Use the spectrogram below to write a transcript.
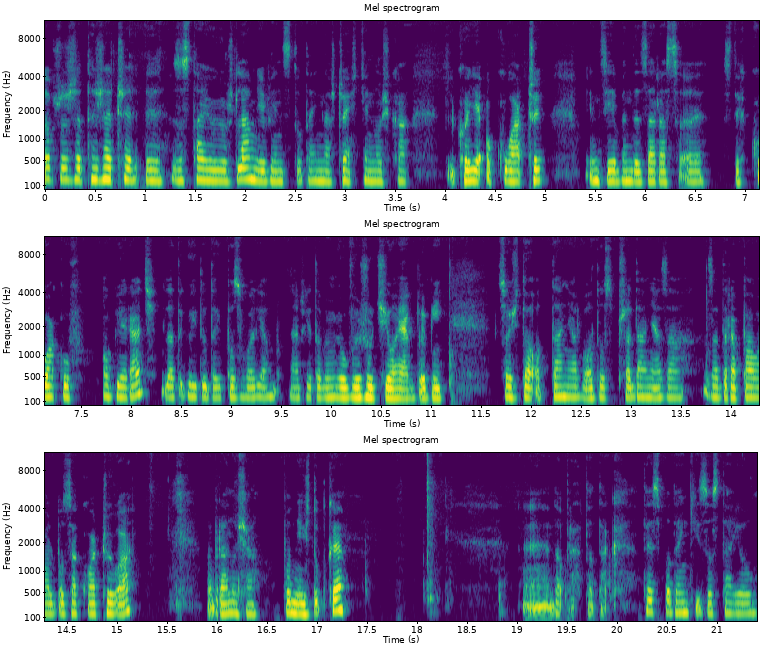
Dobrze, że te rzeczy y, zostają już dla mnie, więc tutaj na szczęście Nuśka tylko je okłaczy, więc je będę zaraz y, z tych kłaków obierać, dlatego i tutaj pozwoliłam, bo inaczej to bym ją wyrzuciła, jakby mi coś do oddania albo do sprzedania za, zadrapała albo zakłaczyła. Dobra, Nusia, podnieś dupkę. E, dobra, to tak. Te spodenki zostają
